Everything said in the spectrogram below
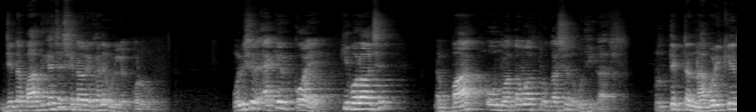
যেটা বাদ গেছে সেটাও এখানে উল্লেখ করব। উনিশের একের কয় কি বলা আছে? বাক ও মতামত প্রকাশের অধিকার। প্রত্যেকটা নাগরিকের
